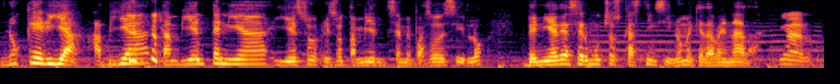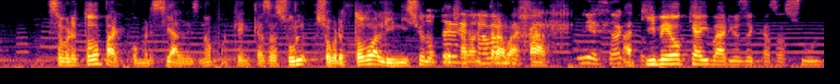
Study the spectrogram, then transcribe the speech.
no quería, había, también tenía, y eso, eso también se me pasó decirlo, venía de hacer muchos castings y no me quedaba en nada. Claro. Sobre todo para comerciales, ¿no? Porque en Casa Azul, sobre todo al inicio, no, te, dejaban, trabajar. Sí, exacto. Aquí veo que hay varios de Casa Azul.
